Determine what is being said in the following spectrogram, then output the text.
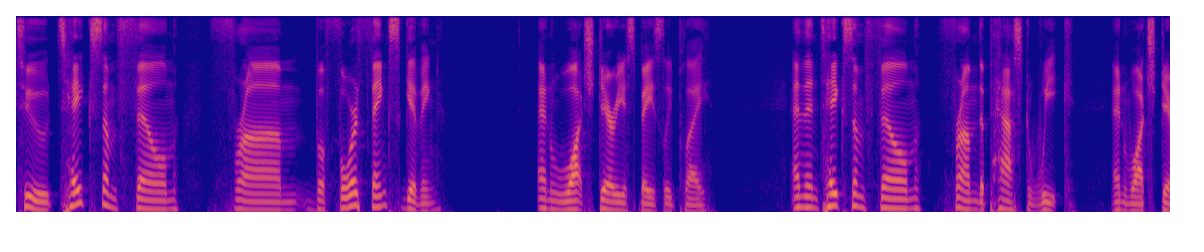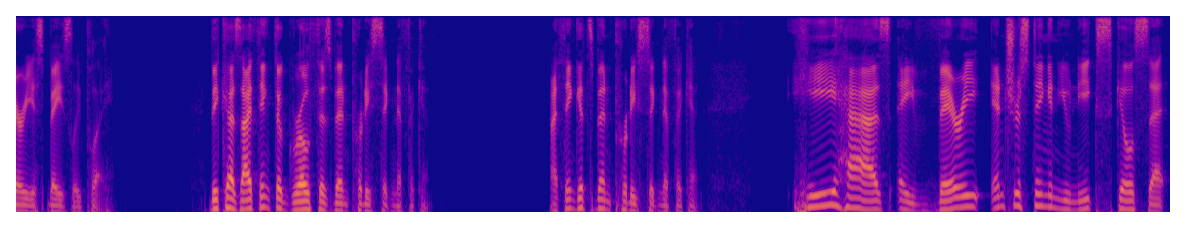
to take some film from before Thanksgiving and watch Darius Bazley play, and then take some film from the past week and watch Darius Bazley play because I think the growth has been pretty significant. I think it's been pretty significant. He has a very interesting and unique skill set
